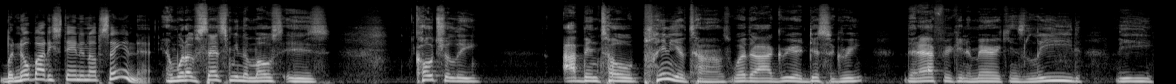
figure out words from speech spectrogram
But nobody's standing up saying that. And what upsets me the most is culturally, I've been told plenty of times, whether I agree or disagree, that African Americans lead the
